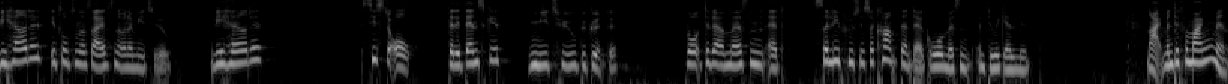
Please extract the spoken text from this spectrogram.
vi havde det i 2016 under MeToo. Vi havde det sidste år, da det danske MeToo begyndte. Hvor det der med sådan, at så lige pludselig så kom den der gruppe med sådan, jamen det er jo ikke alle mænd. Nej, men det er for mange mænd.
